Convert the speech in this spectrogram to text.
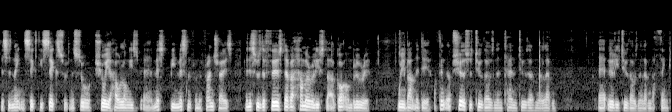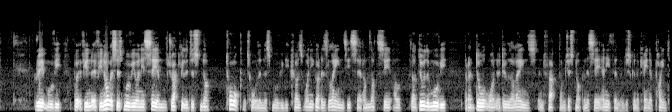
This is 1966, so we can show, show you how long he's uh, missed, been missing from the franchise. And this was the first ever Hammer release that I got on Blu-ray way back in the day. I think I'm sure this was 2010, 2011, uh, early 2011, I think. Great movie. But if you if you notice this movie when you see him, Dracula does not talk at all in this movie because when he got his lines, he said, "I'm not saying I'll, I'll do the movie, but I don't want to do the lines. In fact, I'm just not going to say anything. I'm just going to kind of point."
